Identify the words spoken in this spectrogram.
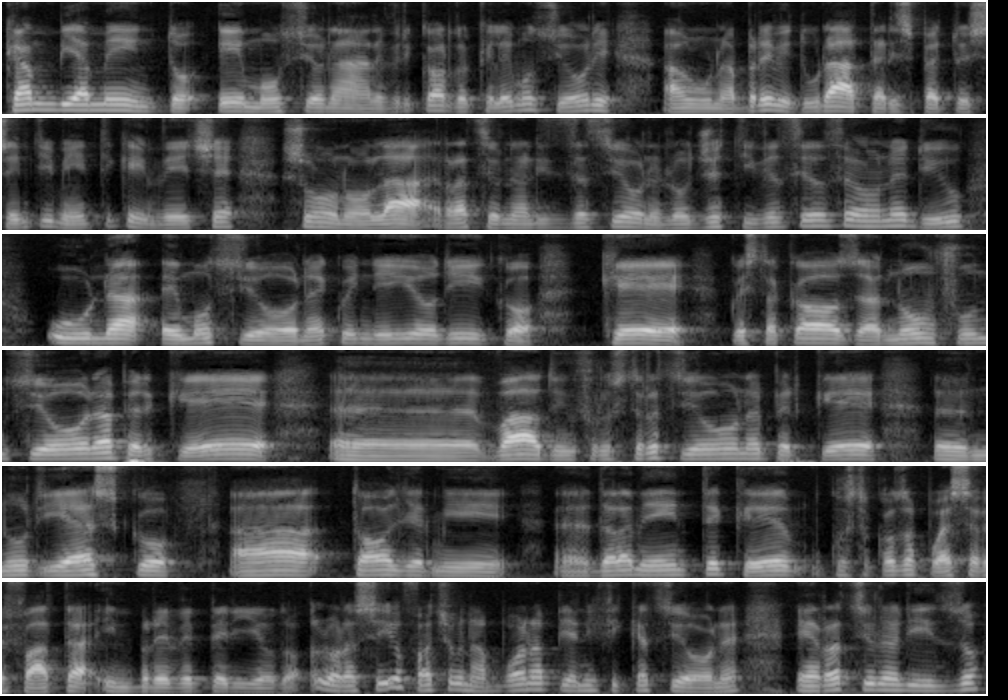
cambiamento emozionale. Vi ricordo che le emozioni hanno una breve durata rispetto ai sentimenti che invece sono la razionalizzazione, l'oggettivizzazione di una emozione. Quindi io dico che questa cosa non funziona perché eh, vado in frustrazione, perché eh, non riesco a togliermi eh, dalla mente che questa cosa può essere fatta in breve periodo. Allora, se io faccio una buona pianificazione e razionalizzo,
